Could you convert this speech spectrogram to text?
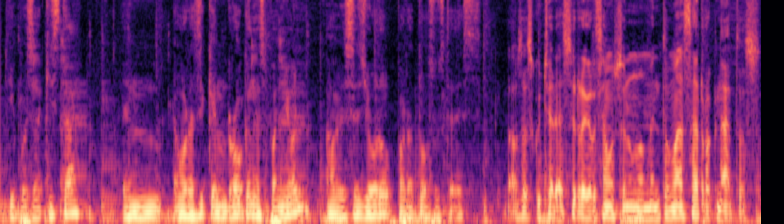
Y pues aquí está. En, ahora sí que en rock en español, a veces lloro para todos ustedes. Vamos a escuchar eso y regresamos en un momento más a Rocknatos.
